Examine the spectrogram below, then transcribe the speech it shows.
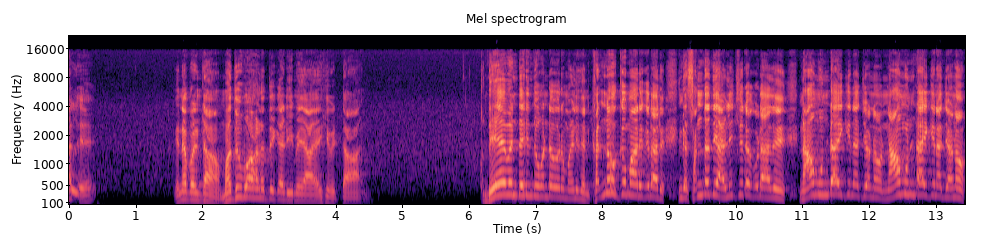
ஆளு. என்ன பண்ணிட்டான்? மதுபானத்துக்கு அடிமையாகி விட்டான் தேவன் தெரிந்து கொண்ட ஒரு மனிதன் கண்ணோக்கமாக இருக்கிறாரு. இந்த சந்ததியை அழிச்சிடக்கூடாது. நாம் உண்டாக்கின ஜனம் நாம் உண்டாக்கின ஜனம்.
